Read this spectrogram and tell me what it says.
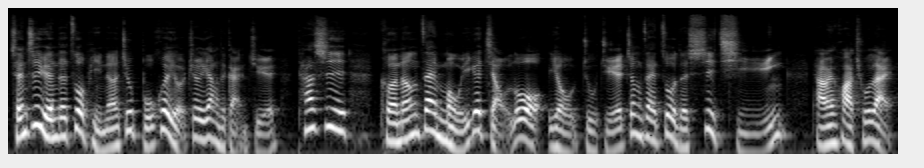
陈志源的作品呢，就不会有这样的感觉。他是可能在某一个角落有主角正在做的事情，他会画出来，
